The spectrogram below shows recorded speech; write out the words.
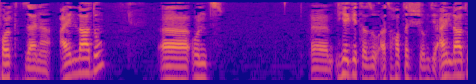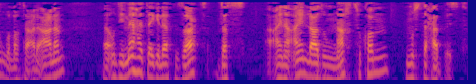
folgt seine Einladung. Äh, und äh, hier geht es also, also hauptsächlich um die Einladung, Allah ta'ala a'lam. und die Mehrheit der Gelehrten sagt, dass einer Einladung nachzukommen mustahab ist.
